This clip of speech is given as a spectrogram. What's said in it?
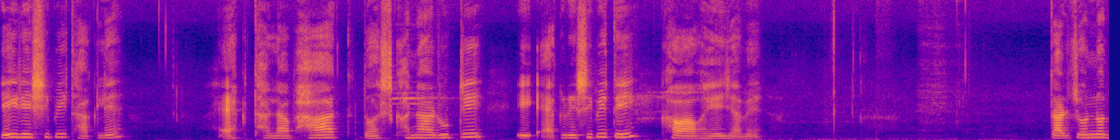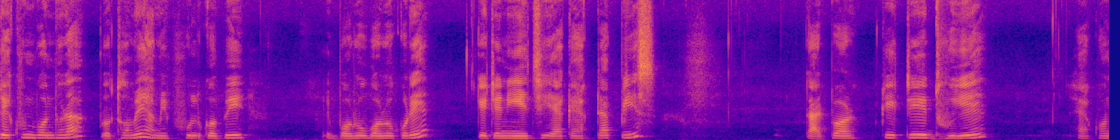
এই রেসিপি থাকলে এক থালা ভাত, দশখানা রুটি, এই এক রেসিপিতেই খাওয়া হয়ে যাবে। তার জন্য দেখুন বন্ধুরা, প্রথমে আমি ফুলকপি বড় বড় করে কেটে নিয়েছি এক একটা পিস তারপর কেটে ধুয়ে এখন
